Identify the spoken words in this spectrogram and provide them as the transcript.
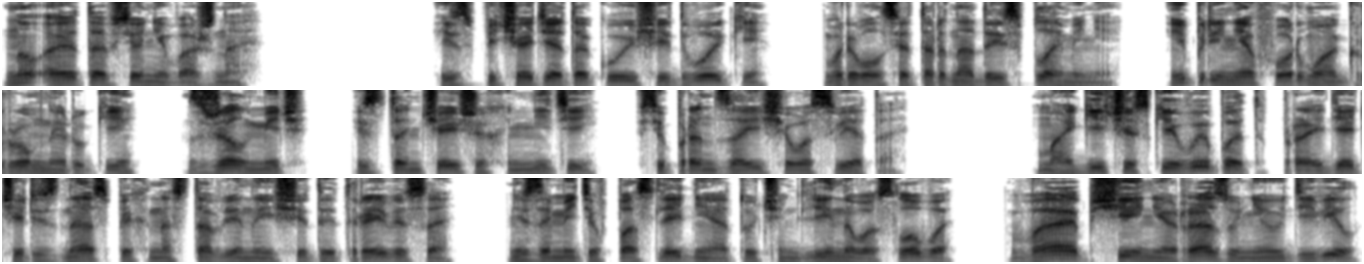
но это все не важно. Из печати атакующей двойки вырвался торнадо из пламени и, приняв форму огромной руки, сжал меч из тончайших нитей всепронзающего света. Магический выпад, пройдя через наспех наставленные щиты Трэвиса, не заметив последнее от очень длинного слова, вообще ни разу не удивил,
